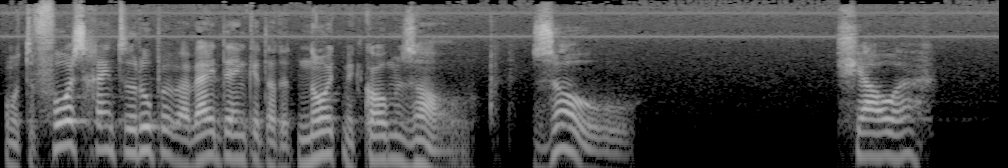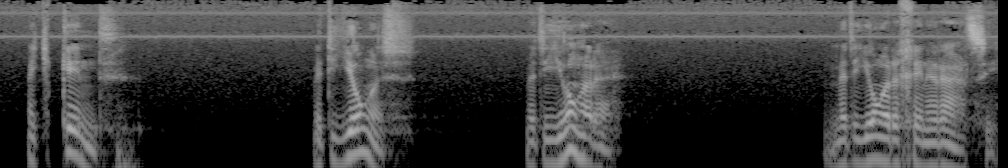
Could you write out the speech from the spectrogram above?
Om het tevoorschijn te roepen waar wij denken dat het nooit meer komen zal. Zo. Sjouwen met je kind. Met die jongens. Met de jongeren. Met de jongere generatie.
